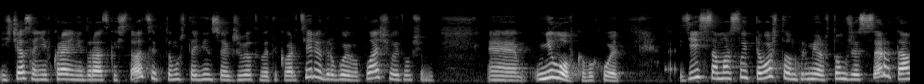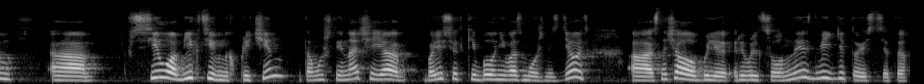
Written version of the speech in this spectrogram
и сейчас они в крайне дурацкой ситуации, потому что один человек живет в этой квартире, другой выплачивает, в общем, э, неловко выходит. Здесь сама суть того, что, например, в том же СССР там э, в силу объективных причин, потому что иначе, я боюсь, все-таки было невозможно сделать. Э, сначала были революционные сдвиги, то есть это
